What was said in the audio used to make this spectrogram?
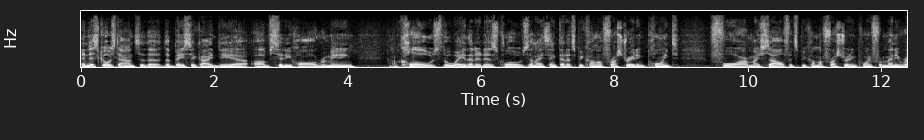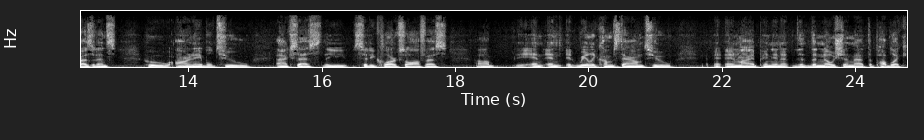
and this goes down to the the basic idea of City Hall remaining uh, closed the way that it is closed, and I think that it's become a frustrating point for myself. It's become a frustrating point for many residents who aren't able to access the city clerk's office. Um, and, and it really comes down to, in my opinion, the, the notion that the public,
